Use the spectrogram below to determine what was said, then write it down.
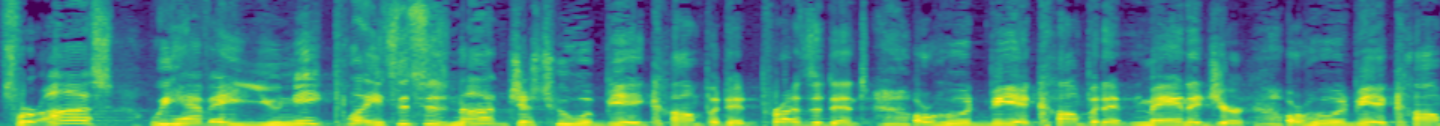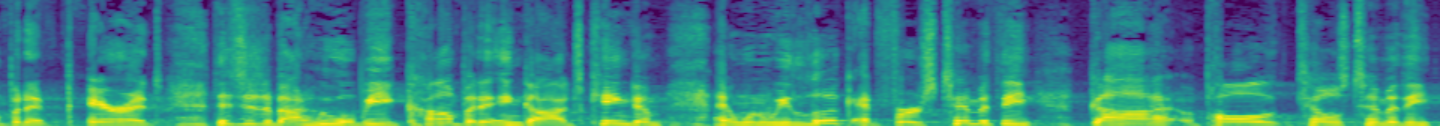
For us, we have a unique place. This is not just who would be a competent president or who would be a competent manager or who would be a competent parent. This is about who will be competent in God's kingdom. And when we look at 1 Timothy, God, Paul tells Timothy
